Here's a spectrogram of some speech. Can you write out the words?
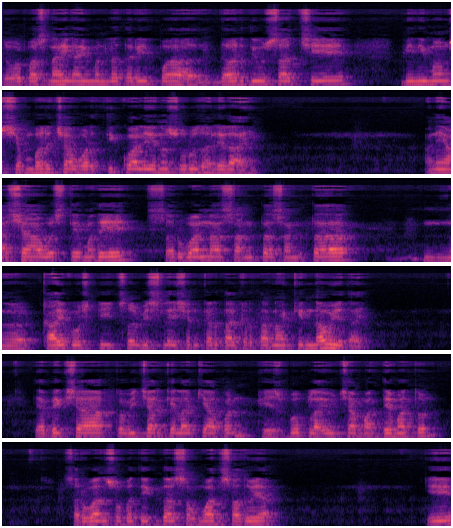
जवळपास नाही नाही म्हणलं तरी प दर दिवसाचे मिनिमम शंभरच्या वरती कॉल येणं सुरू झालेलं आहे. आणि अशा अवस्थेमध्ये सर्वांना सांगता सांगता काय काही गोष्टीचं विश्लेषण करता करता नाकी नव येत आहे. त्यापेक्षा विचार केला की आपण फेसबुक लाईव्हच्या माध्यमातून सर्वांसोबत एकदा संवाद साधूया की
